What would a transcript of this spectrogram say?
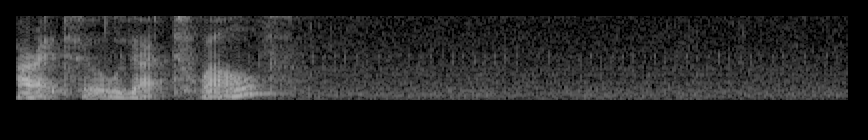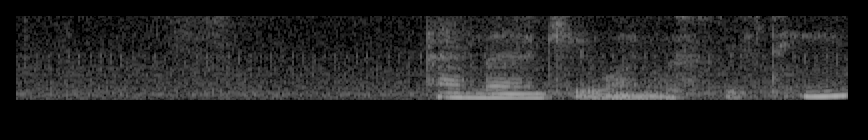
All right, so we got 12. And then Q1 was 15.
